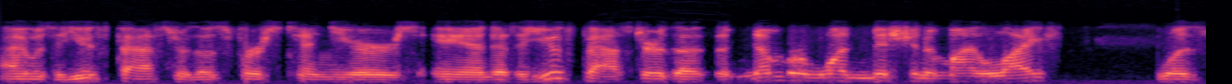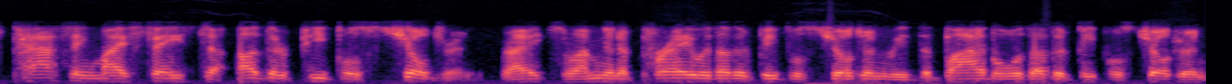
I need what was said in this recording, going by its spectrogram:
I was a youth pastor those first 10 years. And as a youth pastor, the, the number one mission of my life was passing my faith to other people's children, right? So I'm going to pray with other people's children, read the Bible with other people's children.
